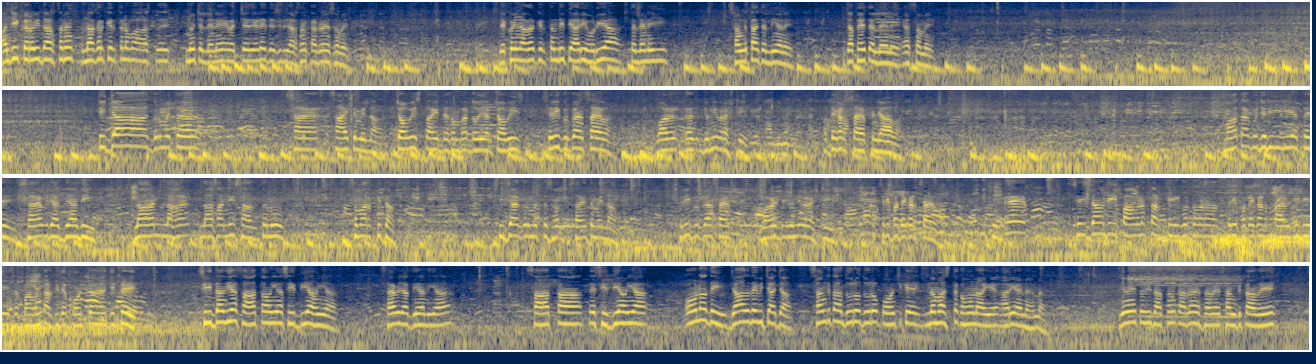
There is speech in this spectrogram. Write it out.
ਹਾਂਜੀ, ਕਰੋ ਜੀ ਦਰਸ਼ਨ। ਨਗਰ ਕੀਰਤਨ ਵਾਸਤੇ ਨੂੰ ਚੱਲੇ ਨੇ ਬੱਚੇ ਜਿਹੜੇ ਦੇਸੀ ਦਰਸ਼ਨ ਕਰ ਰਹੇ ਇਸ ਸਮੇਂ। ਦੇਖੋ ਜੀ, ਨਗਰ ਕੀਰਤਨ ਦੀ ਤਿਆਰੀ ਹੋ ਰਹੀ ਆ, ਚੱਲੇ ਨੇ ਜੀ। ਸੰਗਤਾਂ ਚੱਲੀਆਂ ਨੇ, ਜਥੇ ਚੱਲੇ ਨੇ ਇਸ ਸਮੇਂ। ਤੀਜਾ ਗੁਰਮਤਿ ਸਾ- ਸਾਹਿਤ ਮੇਲਾ 24 27 ਦਸੰਬਰ 2024 ਸ੍ਰੀ ਗੁਰੂ ਗ੍ਰੰਥ ਸਾਹਿਬ। World university, Fatehgarh Sahib, Punjab. ਮਾਤਾ ਗੁਜਰੀ ਜੀ ਅਤੇ ਸਾਹਿਬਜ਼ਾਦਿਆਂ ਦੀ ਲਾਨ ਲਾਹ- ਲਾਸਾਨੀ ਸਾਦਤ ਨੂੰ ਸਮਰਪਿਤ ਤੀਜਾ ਗੁਰਮਤਿ ਸਾਹਿਤ ਮੇਲਾ, ਸ੍ਰੀ ਗੁਰੂ ਗ੍ਰੰਥ ਸਾਹਿਬ ਵਰਲਡ ਯੂਨੀਵਰਸਿਟੀ, ਸ੍ਰੀ ਫਤਿਹਗੜ੍ਹ ਸਾਹਿਬ। ਇਹ ਸ਼ਹੀਦਾਂ ਦੀ ਪਾਵਨ ਧਰਤੀ ਗੁਰਦੁਆਰਾ ਸ੍ਰੀ ਫਤਿਹਗੜ੍ਹ ਸਾਹਿਬ ਜੀ ਦੀ ਇਸ ਪਾਵਨ ਧਰਤੀ ਤੇ ਪਹੁੰਚੇ ਹੋਏ ਹਾਂ, ਜਿੱਥੇ ਸ਼ਹੀਦਾਂ ਦੀਆਂ ਸਾਹਤਾਂ ਹੋਈਆਂ ਸਿੱਧੀਆਂ ਹੋਈਆਂ, ਸਾਹਿਬਜ਼ਾਦਿਆਂ ਦੀਆਂ ਸਾਹਤਾਂ ਤੇ ਸਿੱਧੀਆਂ ਹੋਈਆਂ। ਉਹਨਾਂ ਦੀ ਯਾਦ ਦੇ ਵਿੱਚ ਅੱਜ ਸੰਗਤਾਂ ਦੂਰੋਂ ਦੂਰੋਂ ਪਹੁੰਚ ਕੇ ਨਮਸਤਕ ਹੋਣ ਆਈ ਆ ਰਹੀਆਂ ਹਨ? ਜਿਵੇਂ ਤੁਸੀਂ ਦਰਸ਼ਨ ਕਰ ਰਹੇ ਸਮੇਂ ਸੰਗਤਾਂ ਦੇ,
